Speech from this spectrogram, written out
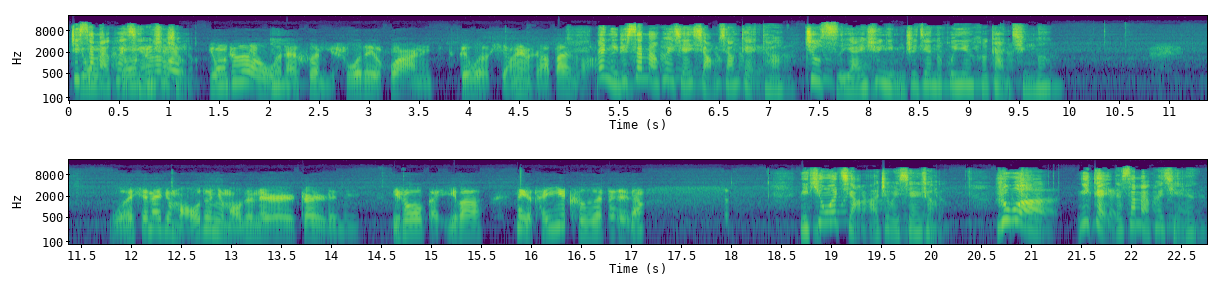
这三百块钱是什么？用这个我才和你说这个话呢，给我想想啥办法。那你这三百块钱想不想给他，就此延续你们之间的婚姻和感情呢？我现在就矛盾，就矛盾在这儿这儿的呢。你说我给吧，那也忒磕碜了。你听我讲啊，这位先生，如果你给他三百块钱。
